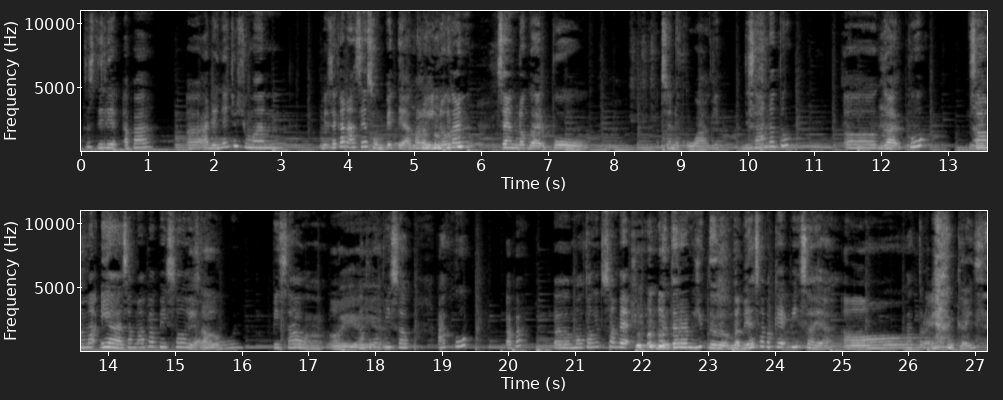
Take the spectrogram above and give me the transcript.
terus dilihat apa eh, adanya tuh cuman biasanya kan Asia sumpit ya kalau Indo kan sendok garpu sendok kuah gitu di sana tuh eh, garpu sama iya sama apa pisau, ya Pisau. ampun pisau Oh iya garpu iya. pisau aku apa eh, motong itu sampai geteran gitu loh nggak biasa pakai pisau ya Oh. Katro ya guys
